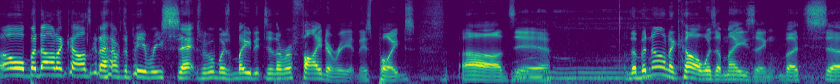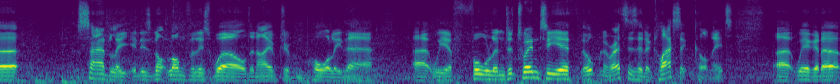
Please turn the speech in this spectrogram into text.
Oh, Banana Car's going to have to be reset. We've almost made it to the refinery at this point. Oh, dear. The Banana Car was amazing, but uh, sadly, it is not long for this world, and I have driven poorly there. Uh, we have fallen to 20th. Oh, is in a classic Comet. Uh, we're going to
